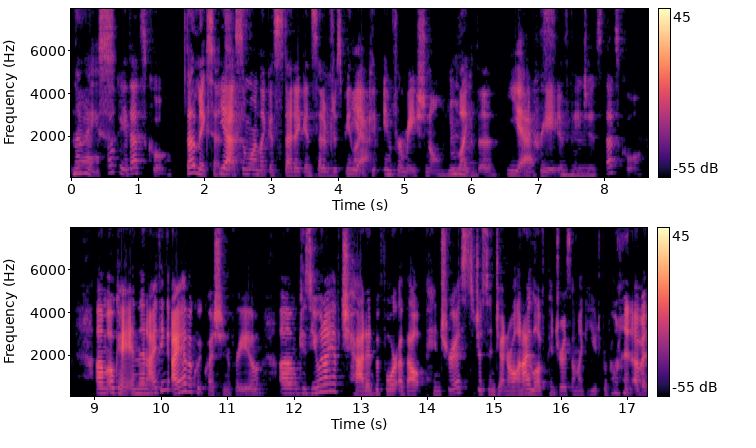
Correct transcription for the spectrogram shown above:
Nice. Yeah. Okay, that's cool. That makes sense. Yeah, so more like aesthetic instead of just being yeah. like informational. You mm-hmm. like the yeah kind of creative mm-hmm. pages. That's cool. Um, okay, and then I think I have a quick question for you because um, you and I have chatted before about Pinterest just in general, and I love Pinterest. I'm like a huge proponent of it,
